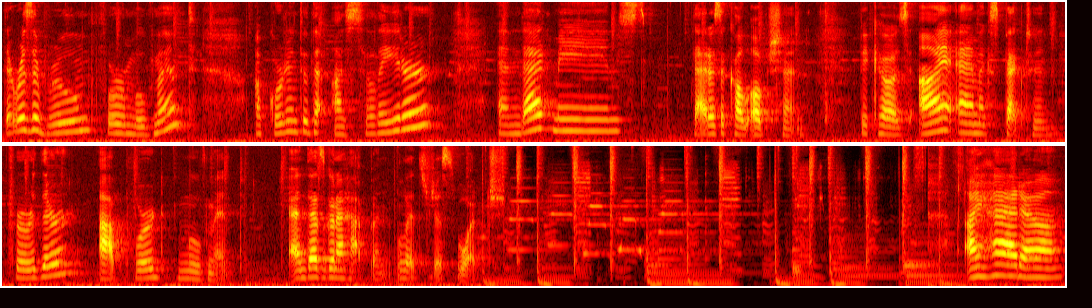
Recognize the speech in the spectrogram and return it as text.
There is a room for movement according to the oscillator and that means that is a call option because I am expecting further upward movement and that's gonna happen. Let's just watch. I had a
